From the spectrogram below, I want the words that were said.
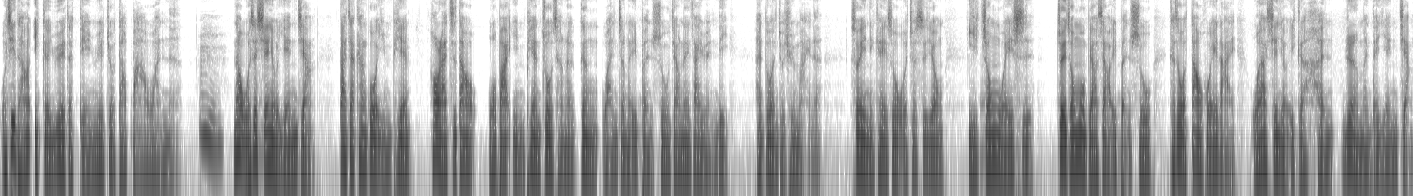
我记得好像一个月的点阅就到八万了。嗯，那我是先有演讲，大家看过影片，后来知道我把影片做成了更完整的一本书，叫《内在原力》，很多人就去买了。所以你可以说我就是用以终为始，最终目标是要一本书，可是我倒回来，我要先有一个很热门的演讲。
